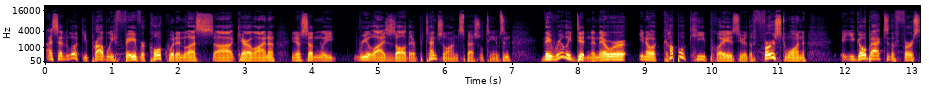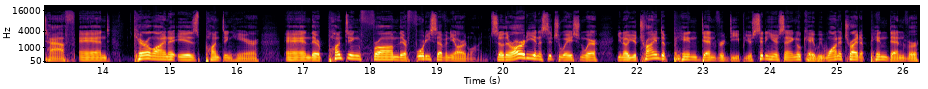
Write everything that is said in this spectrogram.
I said, look, you probably favor Colquitt unless uh, Carolina, you know, suddenly realizes all their potential on special teams, and they really didn't. And there were, you know, a couple key plays here. The first one, you go back to the first half, and Carolina is punting here and they're punting from their 47 yard line. So they're already in a situation where, you know, you're trying to pin Denver deep. You're sitting here saying, okay, we want to try to pin Denver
